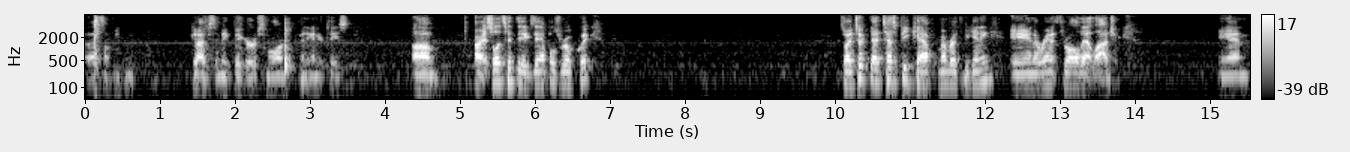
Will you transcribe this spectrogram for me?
that's something you can, can obviously make bigger or smaller depending on your taste um, all right so let's hit the examples real quick So I took that test PCAP, remember at the beginning, and I ran it through all that logic. And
